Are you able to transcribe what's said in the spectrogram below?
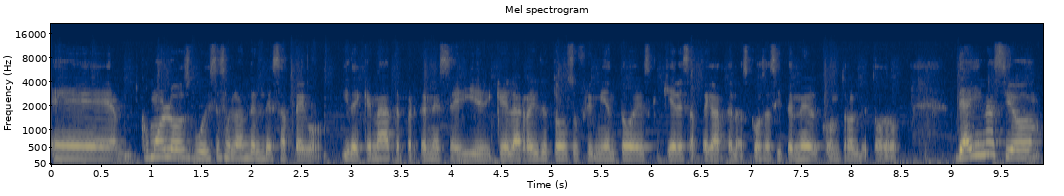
eh, cómo los budistas hablan del desapego y de que nada te pertenece y que la raíz de todo sufrimiento es que quieres apegarte a las cosas y tener el control de todo. De ahí nació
